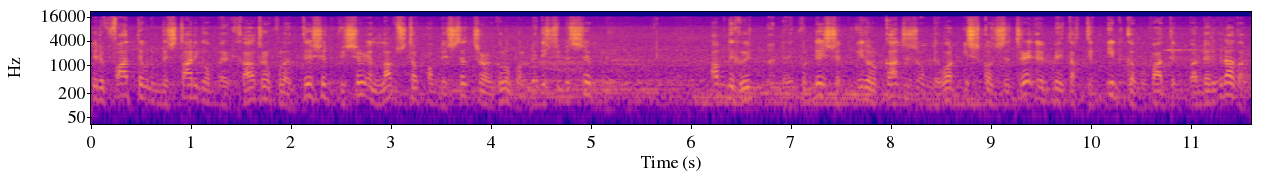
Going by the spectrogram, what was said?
The Department of the Study of agricultural Plantation, Fishery and Livestock of the Central Global Leadership Assembly. Of the Great Mandailing Foundation in all countries of the world is concentrated by tactic in Kabupaten Mandailing Natal.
